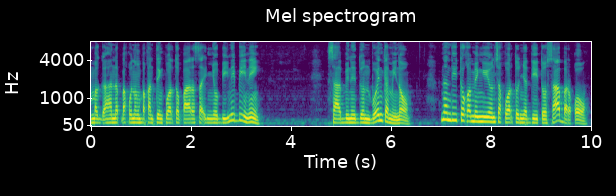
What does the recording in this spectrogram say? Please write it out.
Maghahanap ako ng bakanting kwarto para sa inyo bini-bini. Sabi ni Don Buen Camino. Nandito kami ngayon sa kwarto niya dito sa barko.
